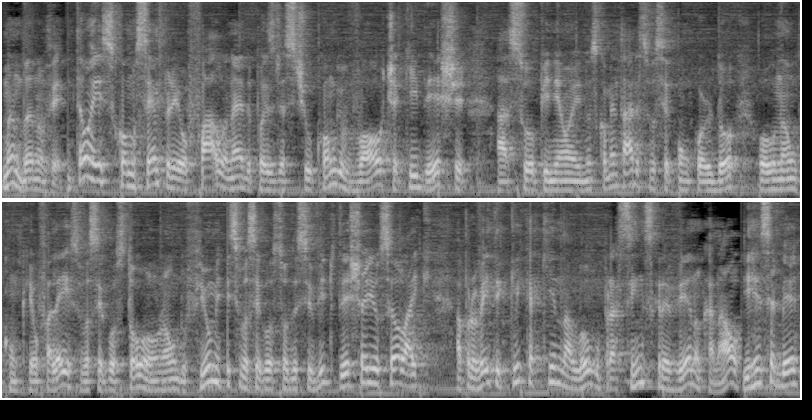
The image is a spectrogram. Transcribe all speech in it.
mandando ver. Então é isso, como sempre eu falo, né? Depois de assistir o Kong, volte aqui deixe a sua opinião aí nos comentários, se você concordou ou não com o que eu falei, se você gostou ou não do filme. E se você gostou desse vídeo, deixa aí o seu like. Aproveita e clica aqui na logo para se inscrever no canal e receber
